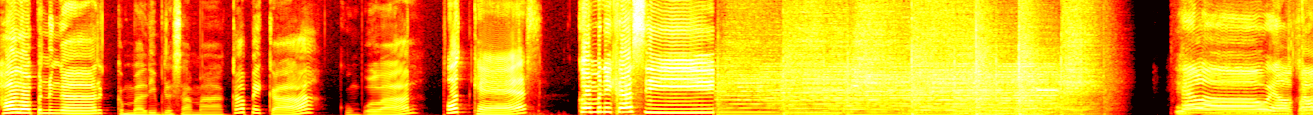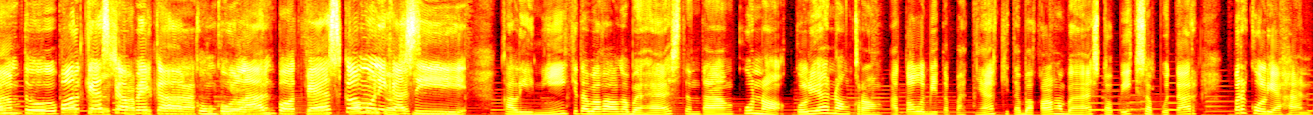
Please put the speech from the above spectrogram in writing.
Halo pendengar, kembali bersama KPK, kumpulan podcast komunikasi. Hello, welcome to podcast KPK, kumpulan podcast komunikasi. Kali ini kita bakal ngebahas tentang kuno, kuliah nongkrong, atau lebih tepatnya kita bakal ngebahas topik seputar perkuliahan.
